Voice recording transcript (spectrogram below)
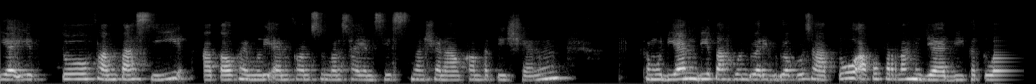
yaitu Fantasi atau Family and Consumer Sciences National Competition. Kemudian di tahun 2021 aku pernah menjadi ketua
